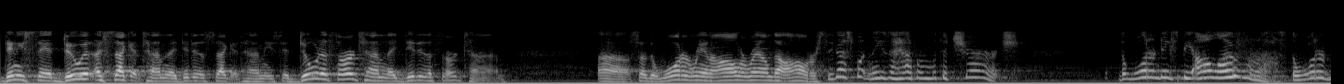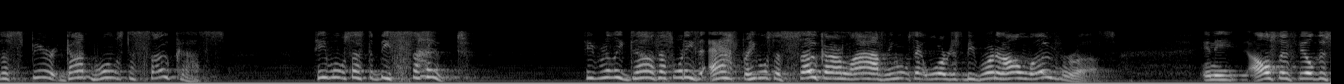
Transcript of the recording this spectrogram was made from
then he said, Do it a second time. And they did it a second time. He said, Do it a third time. And they did it a third time. Uh, so the water ran all around the altar. See, that's what needs to happen with the church. The water needs to be all over us. The water of the Spirit. God wants to soak us. He wants us to be soaked. He really does. That's what He's after. He wants to soak our lives, and He wants that water just to be running all over us. And He also filled this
